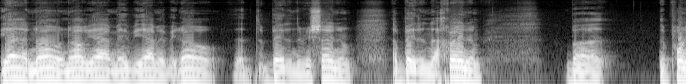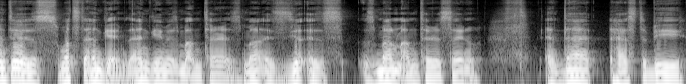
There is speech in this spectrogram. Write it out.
Yeah, no, no, yeah, maybe, yeah, maybe no. A debate in the Rishonim, a debate in the Achronim. But the point is, what's the end game? The end game is Manter, is is is Zman Manter Senu. And that has to be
